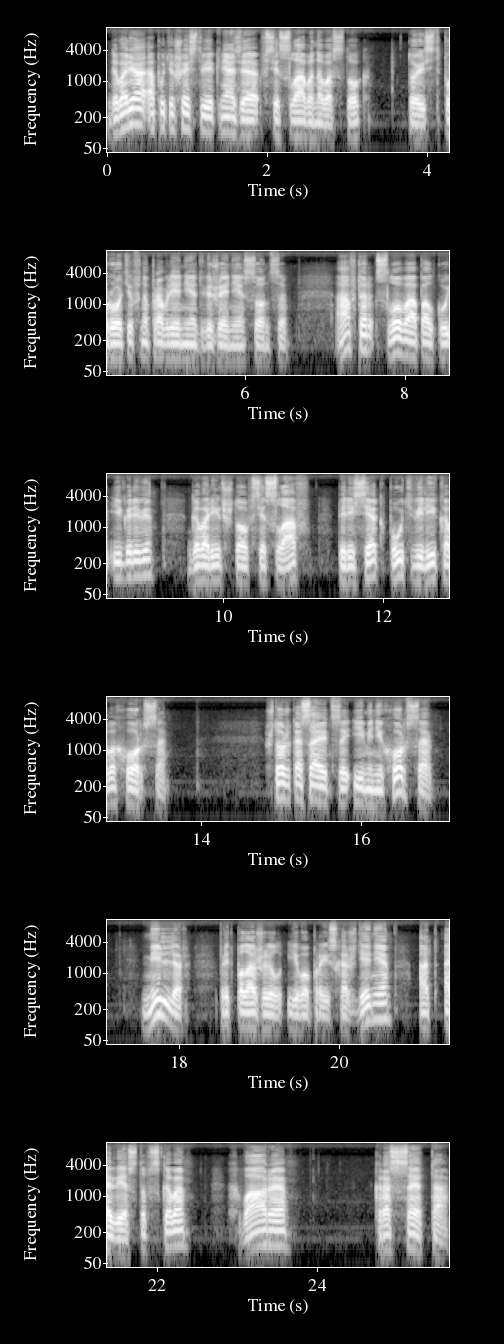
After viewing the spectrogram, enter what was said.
Говоря о путешествии князя Всеслава на восток, то есть против направления движения солнца, автор слова о полку Игореве говорит, что Всеслав пересек путь великого Хорса. Что же касается имени Хорса, Миллер предположил его происхождение от авестовского «хвара красета»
